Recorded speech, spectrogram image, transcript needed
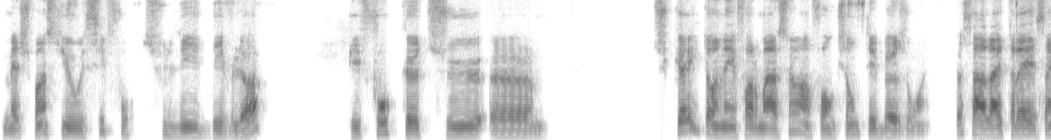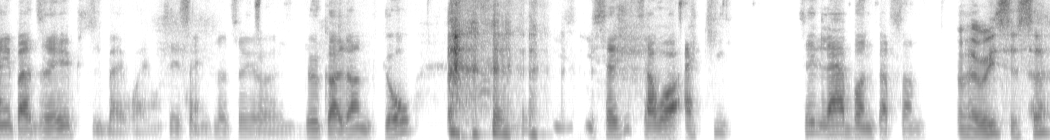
mais je pense qu'il a aussi, faut que tu les développes, puis il faut que tu, tu cueilles ton information en fonction de tes besoins. Là, ça a l'air très simple à dire, puis tu dis, ben ouais, c'est simple, là, tu sais, euh, deux colonnes, go. il il s'agit de savoir à qui. Tu sais, la bonne personne. Ben oui, c'est ça.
